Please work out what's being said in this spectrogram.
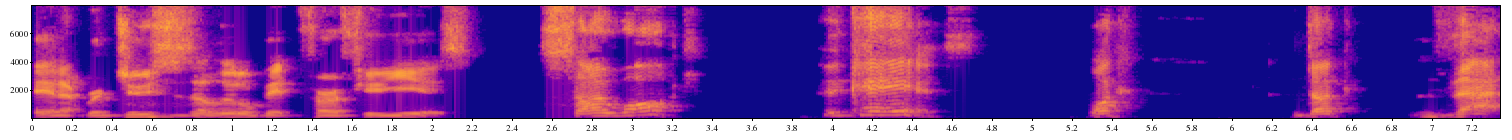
and it reduces a little bit for a few years. So what? Who cares? Like that, that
